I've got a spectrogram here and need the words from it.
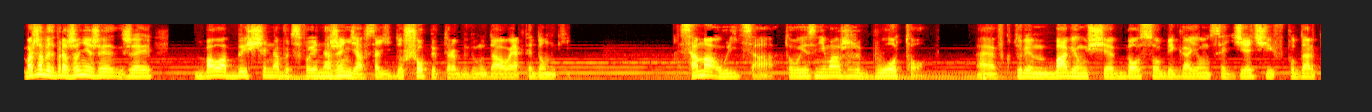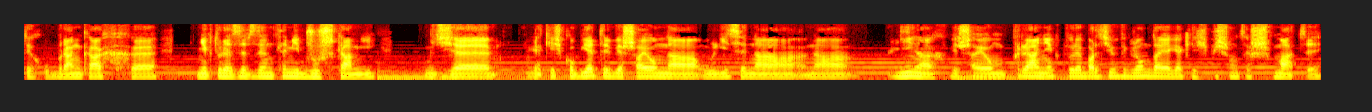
masz nawet wrażenie, że, że bałabyś się nawet swoje narzędzia wsadzić do szopy, która by wyglądała jak te domki. Sama ulica to jest niemalże błoto e, w którym bawią się boso biegające dzieci w podartych ubrankach, e, niektóre ze wzdętymi brzuszkami, gdzie jakieś kobiety wieszają na ulicy, na, na linach, wieszają pranie, które bardziej wygląda jak jakieś piszące szmaty.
